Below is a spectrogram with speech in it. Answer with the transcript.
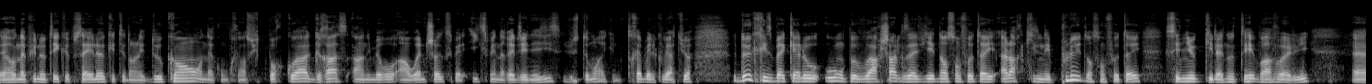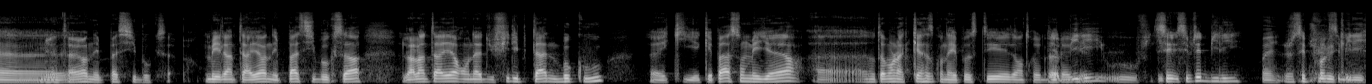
Euh, on a pu noter que Psylocke était dans les deux camps. On a compris ensuite pourquoi, grâce à un numéro, un one shot qui s'appelle X-Men Regenesis, justement, avec une très belle couverture de Chris Bacalo, où on peut voir Charles Xavier dans son fauteuil, alors qu'il n'est plus dans son fauteuil. C'est Nuke qui l'a noté, bravo à lui. Euh, Mais l'intérieur n'est pas si beau que ça. Mais l'intérieur n'est pas si beau que ça. Alors, l'intérieur, on a du Philippe Tan, beaucoup. Euh, qui n'est pas à son meilleur, euh, notamment la case qu'on avait postée entre le euh, Billy ou Philippe C'est peut-être Billy. Ouais. Je sais plus. Je c'est Billy.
